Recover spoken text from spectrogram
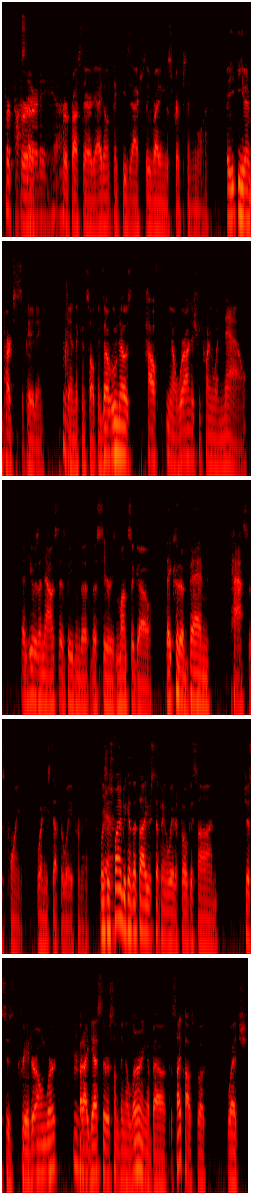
for posterity. yeah. for posterity. I don't think he's actually writing the scripts anymore, e- even participating Hmm. in the consulting. Though who knows how you know we're on issue twenty one now, and he was announced as leaving the the series months ago. They could have been past this point when he stepped away from it, which was Yeah. fine because I thought he was stepping away to focus on just his creator own work. Mm-hmm. But I guess there was something alluring about the Cyclops book, which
